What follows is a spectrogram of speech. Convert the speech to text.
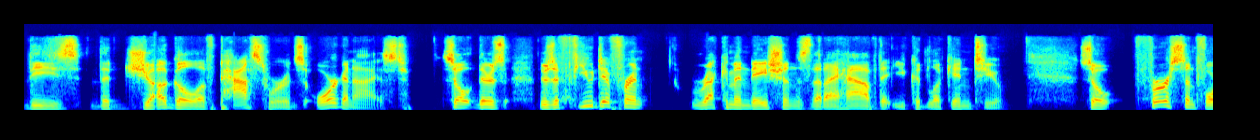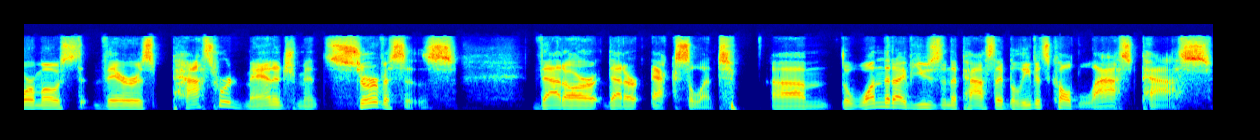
these the juggle of passwords organized. So there's there's a few different recommendations that I have that you could look into. So first and foremost, there's password management services that are that are excellent. Um, the one that I've used in the past, I believe it's called LastPass.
